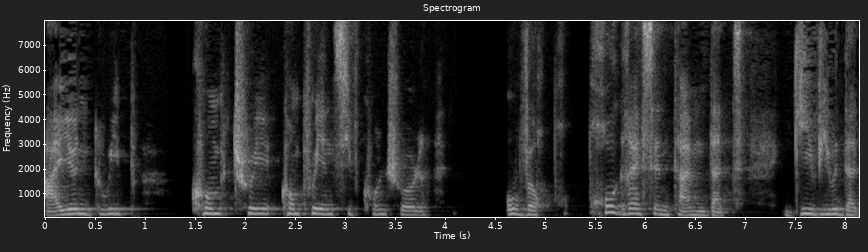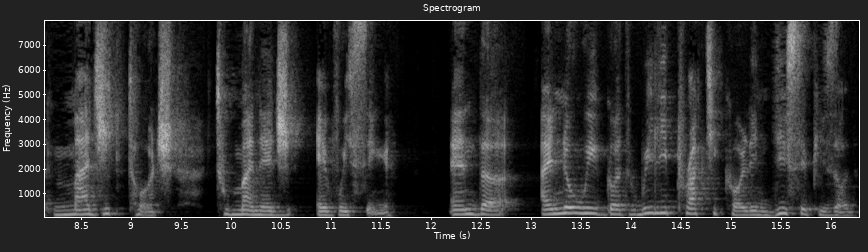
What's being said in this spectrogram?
iron grip compre- comprehensive control over pro- progress and time that give you that magic touch to manage everything. And uh, I know we got really practical in this episode,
